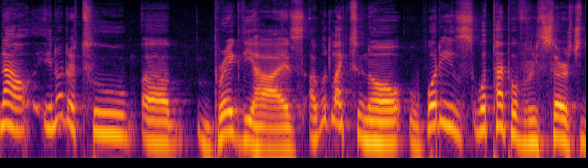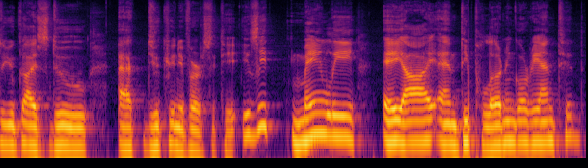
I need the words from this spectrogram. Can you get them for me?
Now, in order to uh, break the ice, I would like to know what is what type of research do you guys do at Duke University? Is it mainly AI and deep learning oriented?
